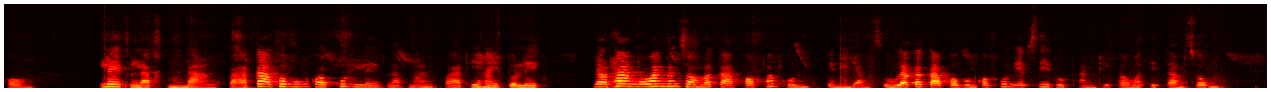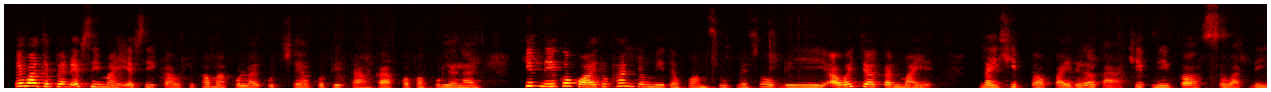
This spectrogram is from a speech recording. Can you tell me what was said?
ของเลขลับนางฟ้ากราบขอบคุณขอบคุณเลขลับนางฟ้าที่ให้ตัวเลข แนวทางมาว่างทั้งสองและกราบขอบพระคุณเป็นอย่างสูง แล้วก็กราบขอบคุณขอบคุณ FC ทุกท่านที่เขามาติดตามชม ไม่ว่าจะเป็น FC ใหม่ FC เก่าที่เข้ามากดไลค์กดแชร์กดติดตามกราบขอบพระคุณหลายๆ คลิปนี้ก็ขอให้ทุกท่านจงมีแต่ความสุขและโชคดี เอาไว้เจอกันใหม่ในคลิปต่อไปเด้อค่ะ คลิปนี้ก็สวัสดี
